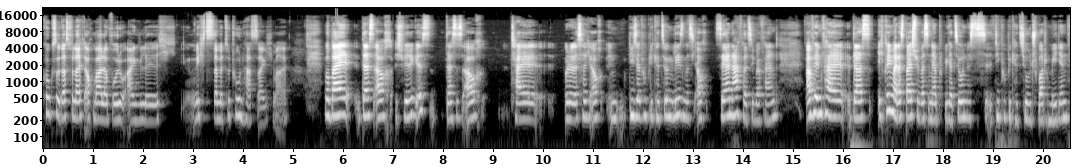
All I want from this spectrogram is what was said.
guckst du das vielleicht auch mal, obwohl du eigentlich nichts damit zu tun hast, sag ich mal. Wobei das auch schwierig ist, dass es auch Teil, oder das habe ich auch in dieser Publikation gelesen, was ich auch sehr nachvollziehbar fand, auf jeden Fall, dass ich bringe mal das Beispiel, was in der Publikation ist, die Publikation Sport und Medien,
